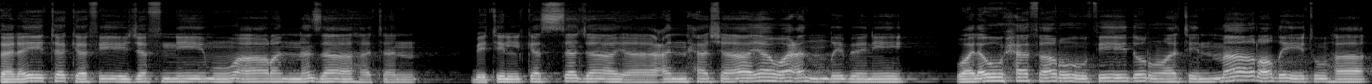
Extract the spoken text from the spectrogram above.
فليتك في جفني موارا نزاهة بتلك السجايا عن حشايا وعن ضبني ولو حفروا في درة ما رضيتها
